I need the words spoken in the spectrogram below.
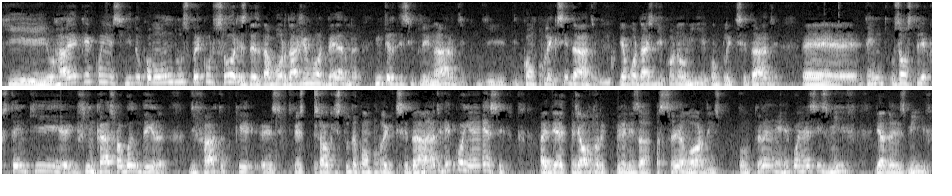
que o Hayek é conhecido como um dos precursores da abordagem moderna, interdisciplinar de, de, de complexidade. E abordagem de economia e complexidade, é, tem, os austríacos têm que fincar sua bandeira, de fato, porque esse pessoal que estuda complexidade reconhece a ideia de auto-organização, ordem espontânea, e reconhece Smith e Adam Smith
